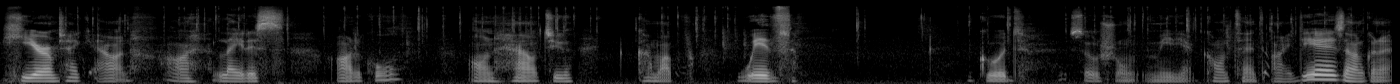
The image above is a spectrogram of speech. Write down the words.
here, check out our latest article on how to come up with good social media content ideas and I'm gonna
